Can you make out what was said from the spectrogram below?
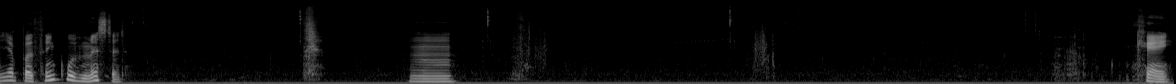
Yep, I think we've missed it. Hmm. Okay,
